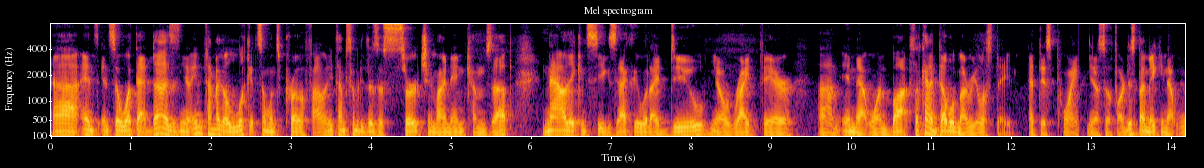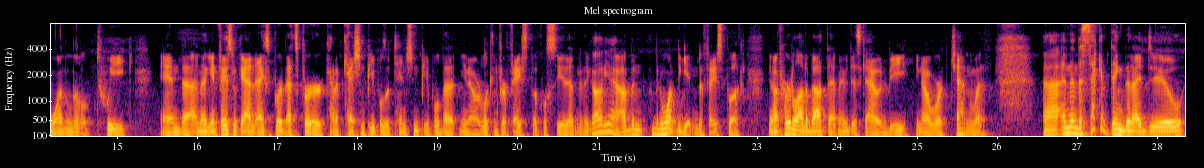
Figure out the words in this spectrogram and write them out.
Uh, and, and so what that does is, you know, anytime I go look at someone's profile, anytime somebody does a search and my name comes up, now they can see exactly what I do, you know, right there um, in that one box. So I've kind of doubled my real estate at this point, you know, so far just by making that one little tweak. And, uh, and again, Facebook ad expert, that's for kind of catching people's attention. People that, you know, are looking for Facebook will see that and think, oh yeah, I've been, I've been wanting to get into Facebook. You know, I've heard a lot about that. Maybe this guy would be, you know, worth chatting with. Uh, and then the second thing that I do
